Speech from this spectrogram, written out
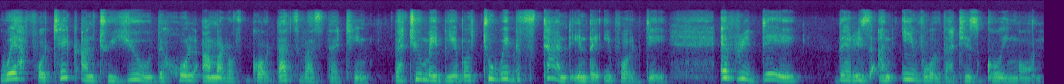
wherefore take unto you the whole armor of God. That's verse 13. That you may be able to withstand in the evil day. Every day there is an evil that is going on.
